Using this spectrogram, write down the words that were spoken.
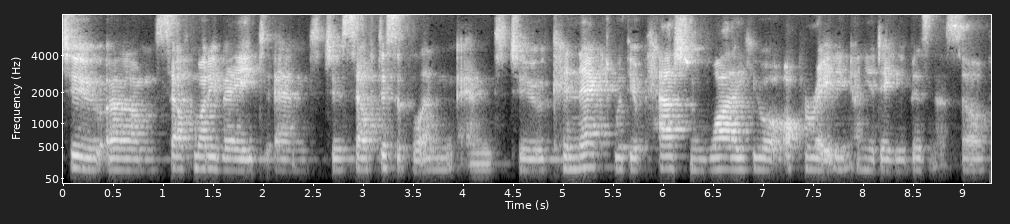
to um, self motivate and to self discipline and to connect with your passion while you are operating on your daily business. So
